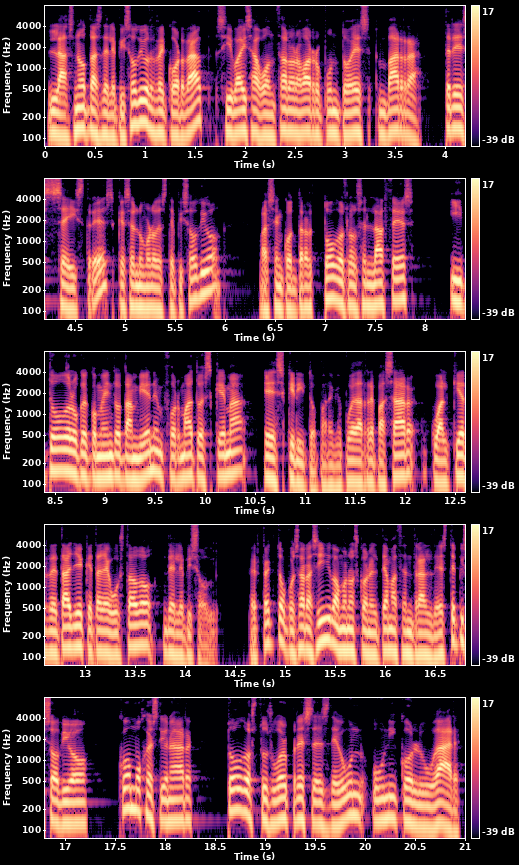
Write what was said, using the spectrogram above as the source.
las notas del episodio. Recordad, si vais a gonzalonavarro.es barra 363, que es el número de este episodio. Vas a encontrar todos los enlaces y todo lo que comento también en formato esquema escrito para que puedas repasar cualquier detalle que te haya gustado del episodio. Perfecto, pues ahora sí, vámonos con el tema central de este episodio, cómo gestionar todos tus WordPress desde un único lugar.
